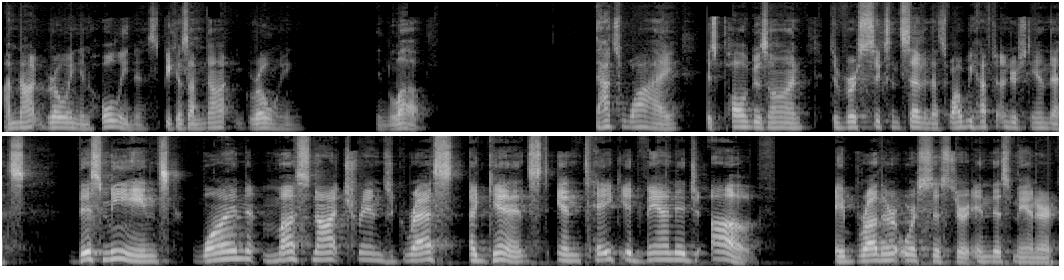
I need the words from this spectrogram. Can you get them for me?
I'm not growing in holiness because I'm not growing in love. That's why, as Paul goes on to verse 6 and 7, that's why we have to understand this. This means one must not transgress against and take advantage of a brother or sister in this manner,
